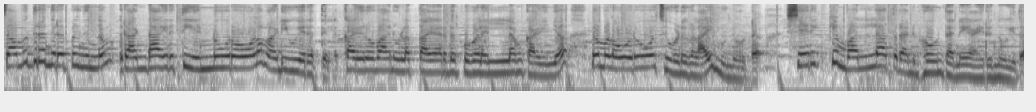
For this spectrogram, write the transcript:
സമുദ്രനിരപ്പിൽ നിന്നും രണ്ടായിരത്തി എണ്ണൂറോളം അടി ഉയരത്തിൽ കയറുവാനുള്ള തയ്യാറെടുപ്പുകളെല്ലാം കഴിഞ്ഞ് നമ്മൾ ഓരോ ചുവടുകളായി മുന്നോട്ട്. ശരിക്കും വല്ലാത്തൊരു അനുഭവം തന്നെയായിരുന്നു ഇത്.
